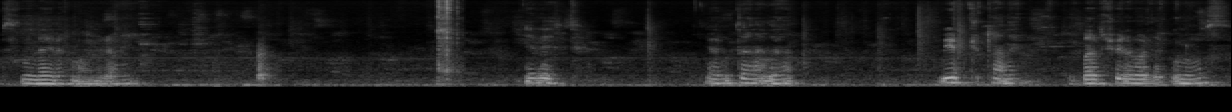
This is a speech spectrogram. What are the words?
Bismillahirrahmanirrahim. Evet. Yarım tane daha. Bir buçuk tane var şöyle bardak unumuz.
